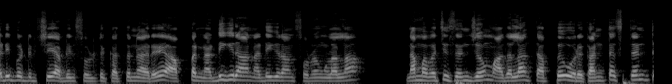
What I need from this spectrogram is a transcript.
அடிபட்டுருச்சு அப்படின்னு சொல்லிட்டு கத்துனாரு. அப்போ நடிகிறான் நடிகிறான்னு சொன்னவங்களெல்லாம் நம்ம வச்சு செஞ்சோம். அதெல்லாம் தப்பு. ஒரு கண்டஸ்டன்ட்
